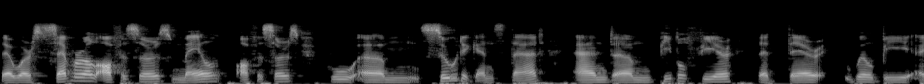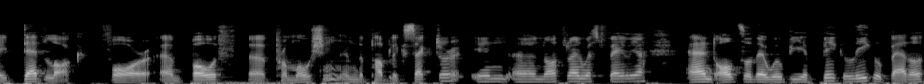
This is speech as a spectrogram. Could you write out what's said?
There were several officers, male officers, who um, sued against that, and um, people fear that there will be a deadlock for uh, both uh, promotion in the public sector in uh, North Rhine-Westphalia and also there will be a big legal battle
